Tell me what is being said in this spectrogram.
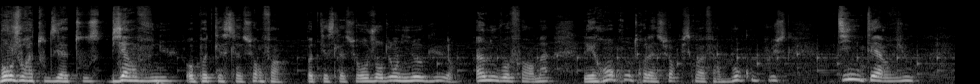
Bonjour à toutes et à tous, bienvenue au podcast La Sueur, enfin podcast La Sueur. Aujourd'hui on inaugure un nouveau format, les rencontres La Sueur, puisqu'on va faire beaucoup plus d'interviews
